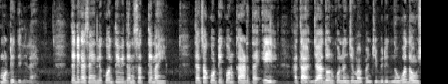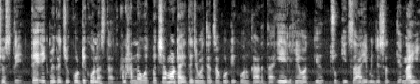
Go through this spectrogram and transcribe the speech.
मोठे दिलेलं आहे. त्यांनी काय सांगितलं? कोणते विधान सत्य नाही त्याचा कोटी कोण काढता येईल? आता ज्या दोन कोणांच्या मापांची बेरीज नव्वद अंश असते ते एकमेकाचे कोटी कोण असतात? आणि हा नव्वदपेक्षा मोठा आहे त्याच्यामुळे त्याचा कोटी कोण काढता येईल? हे वाक्य चुकीचं आहे म्हणजे सत्य नाही.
